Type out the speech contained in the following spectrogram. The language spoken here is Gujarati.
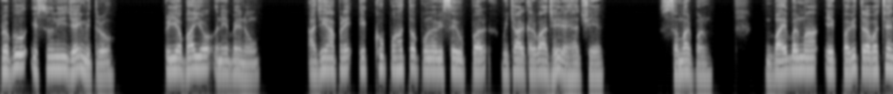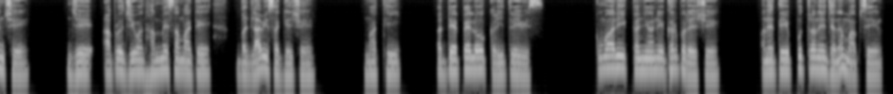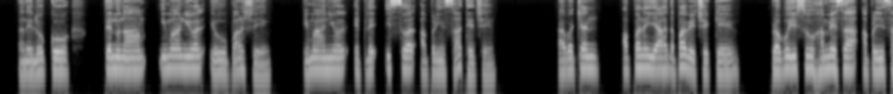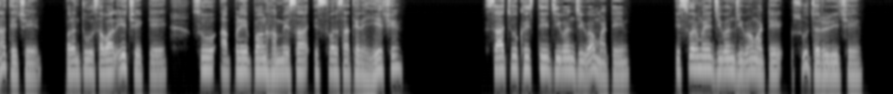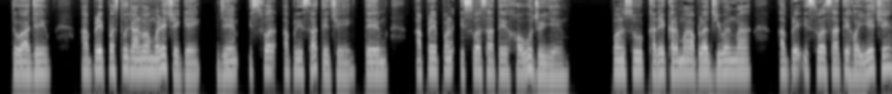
પ્રભુ ઈસુની જય મિત્રો. પ્રિય ભાઈઓ અને બહેનો, આજે આપણે એક ખૂબ મહત્વપૂર્ણ વિષય ઉપર વિચાર કરવા જઈ રહ્યા છીએ. સમર્પણ. બાઇબલમાં એક પવિત્ર વચન છે, જે આપણું જીવન હંમેશા માટે બદલાવી શકે છે. માંથી અધ્યાય પહેલો કડી ત્રેવીસ. કુમારી કન્યાને ગર્ભ રહેશે અને તે પુત્રને જન્મ આપશે અને લોકો તેનું નામ ઇમાન્યુઅલ એવું પાડશે. ઇમાન્યુઅલ એટલે ઈશ્વર આપણી સાથે છે. આ વચન આપણને યાદ અપાવે છે કે પ્રભુ ઈસુ હંમેશા આપણી સાથે છે. પરંતુ સવાલ એ છે કે શું આપણે પણ હંમેશા ઈશ્વર સાથે રહીએ છીએ? સાચું ખ્રિસ્તી જીવન જીવવા માટે, ઈશ્વરમય જીવન જીવવા માટે શું જરૂરી છે? તો આજે આપણે એક વસ્તુ જાણવા મળે છે કે જેમ ઈશ્વર આપણી સાથે છે, તેમ આપણે પણ ઈશ્વર સાથે હોવું જોઈએ. પણ શું ખરેખરમાં આપણા જીવનમાં આપણે ઈશ્વર સાથે હોઈએ છીએ?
